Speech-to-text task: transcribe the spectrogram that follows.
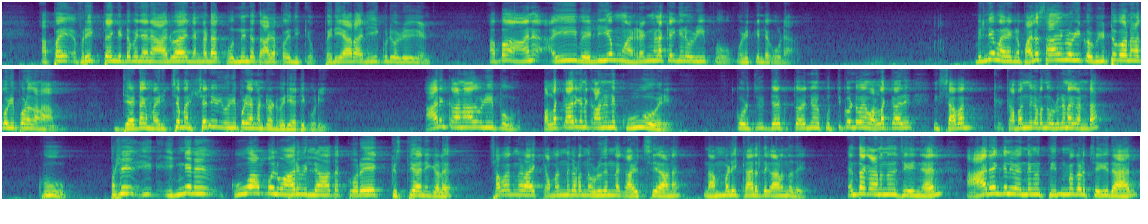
അപ്പോൾ ഫ്രീ ടൈം കിട്ടുമ്പോൾ ഞാൻ ആലുവ ഞങ്ങളുടെ കുന്നിന്റെ താഴെ പോയി നിൽക്കും. പെരിയാർ അരിയിൽ കൂടി ഒഴുകുകയാണ്. അപ്പോൾ ആന ഈ വലിയ മരങ്ങളൊക്കെ ഇങ്ങനെ ഒഴുകിപ്പോവും ഒഴുക്കിന്റെ കൂടെ. വലിയ മരങ്ങൾ പല സാധനങ്ങൾ ഒഴുകി വീട്ടുപകരണങ്ങളൊക്കെ ഒഴുകിപ്പോണ കാണാം. ജഡ മരിച്ച മനുഷ്യർ ഒഴുകിപ്പോൾ ഞാൻ കണ്ടിട്ടുണ്ട് പെരിയാറ്റി കൂടി. ആരും കാണാതെ ഒഴുകിപ്പോവും പള്ളക്കാരിങ്ങനെ കാണുന്നതിനെ കൂവും അവർ കൊടുത്ത് തുഴഞ്ഞു തുഴഞ്ഞ് കുത്തിക്കൊണ്ട് പോയ വള്ളക്കാർ ഈ ശവം കമന്ന് കിടന്ന് ഒഴുകണ കണ്ട കൂവും. പക്ഷേ ഈ ഇങ്ങനെ കൂവാൻ പോലും ആരുമില്ലാത്ത കുറേ ക്രിസ്ത്യാനികൾ ശവങ്ങളായി കമന്ന് കിടന്ന് ഒഴുകുന്ന കാഴ്ചയാണ് നമ്മൾ ഈ കാലത്ത് കാണുന്നത്. എന്താ കാണുന്നതെന്ന് വെച്ച് കഴിഞ്ഞാൽ ആരെങ്കിലും എന്തെങ്കിലും തിന്മകൾ ചെയ്താൽ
